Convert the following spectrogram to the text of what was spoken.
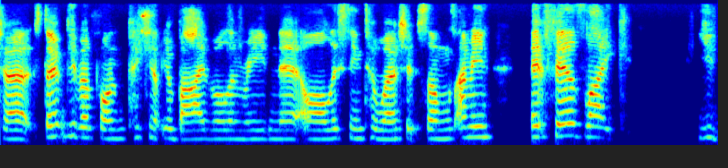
church. Don't give up on picking up your Bible and reading it or listening to worship songs. I mean, it feels like you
